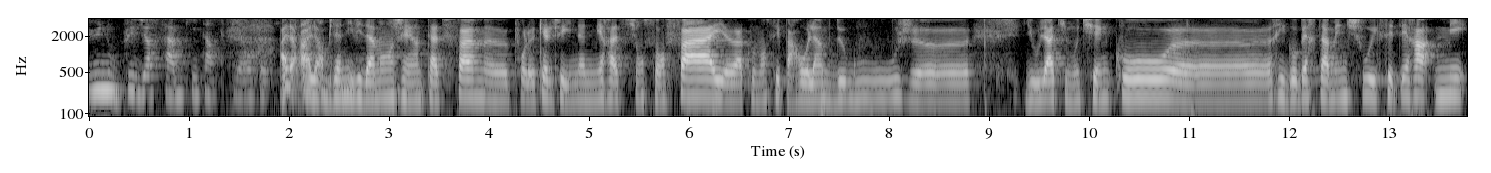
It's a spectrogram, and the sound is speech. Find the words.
une ou plusieurs femmes qui t'inspirent au quotidien alors, alors, bien évidemment, j'ai un tas de femmes euh, pour lesquelles j'ai une admiration sans faille, euh, à commencer par Olympe de Gouges, euh, Yula Timochenko, Rigoberta Menchou, etc. Mais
